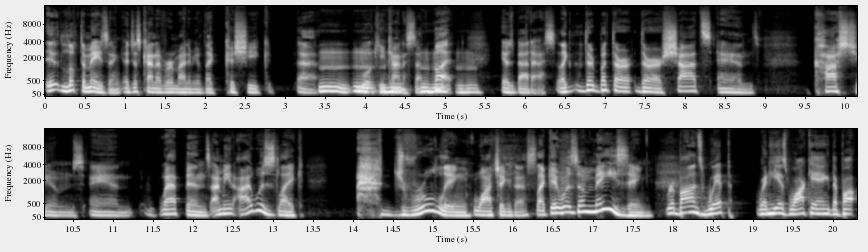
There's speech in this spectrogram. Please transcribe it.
it looked amazing. It just kind of reminded me of like Kashyyyk, uh, Mm, mm, Wookiee mhm, kind of stuff, mhm, but mhm. it was badass. Like there, but there there are shots and costumes and weapons. I mean, I was like drooling watching this. Like it was amazing. Rabban's whip when he is walking the ball.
